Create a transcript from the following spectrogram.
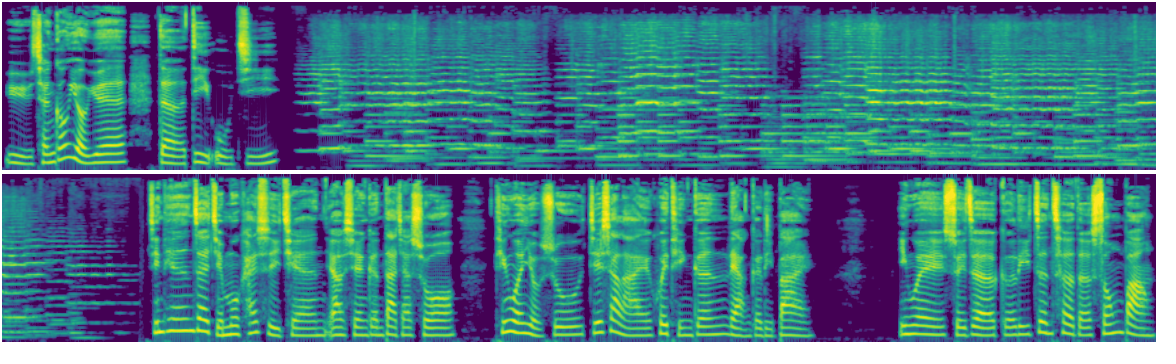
与成功有约》的第五集。今天在节目开始以前，要先跟大家说。听闻有书，接下来会停更两个礼拜，因为随着隔离政策的松绑，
